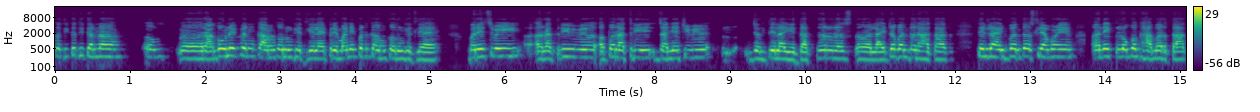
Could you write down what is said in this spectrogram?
कधी कधी त्यांना रागवणे पण काम करून घेतलेलं आहे प्रेमाने पण काम करून घेतले आहे. बरेच वेळी रात्री अपरात्री जाण्याची वेळ जनतेला येतात. तर लाइट बंद राहतात. ते लाइट बंद असल्यामुळे अनेक लोक घाबरतात.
